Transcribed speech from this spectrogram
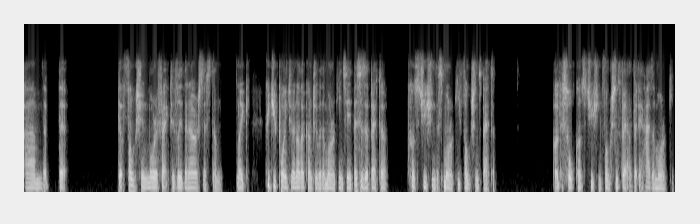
um that that that function more effectively than our system? Like, could you point to another country with a monarchy and say, this is a better constitution, this monarchy functions better, or this whole constitution functions better, but it has a monarchy?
